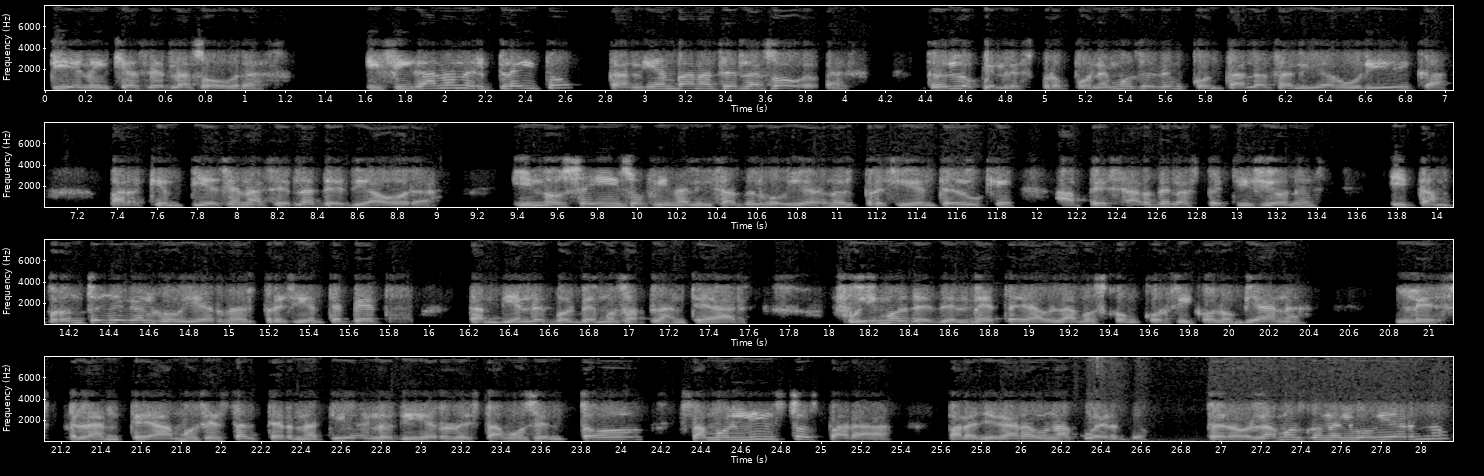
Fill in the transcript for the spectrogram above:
tienen que hacer las obras. Y si ganan el pleito, también van a hacer las obras. Entonces lo que les proponemos es encontrar la salida jurídica para que empiecen a hacerlas desde ahora. Y no se hizo finalizando el gobierno del presidente Duque a pesar de las peticiones y tan pronto llega el gobierno del presidente Petro, también les volvemos a plantear. Fuimos desde el Meta y hablamos con Corfi Colombiana. Les planteamos esta alternativa y nos dijeron estamos en todo, estamos listos para, para llegar a un acuerdo. Pero hablamos con el gobierno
